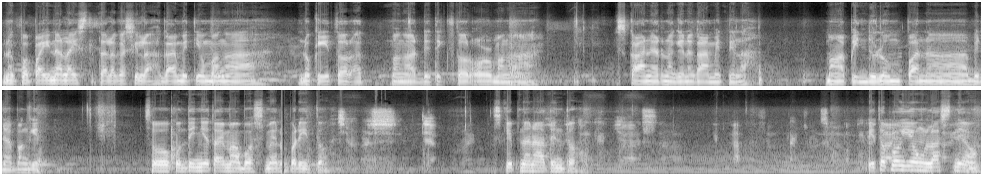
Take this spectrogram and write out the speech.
Nagpa-finalize talaga sila gamit yung mga locator at mga detector or mga scanner na ginagamit nila. Mga pendulum pa na binabanggit. So, continue tayo mga boss. Meron pa right. Skip na natin to. Ito po yung last niya. oh.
